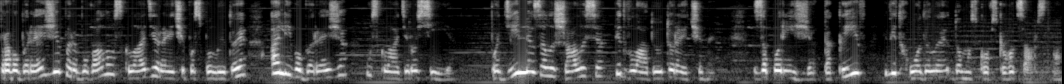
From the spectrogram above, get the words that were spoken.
Правобережжя перебувало у складі Речі Посполитої, а лівобережжя у складі Росії. Поділля залишалося під владою Туреччини. Запоріжжя та Київ відходили до Московського царства.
